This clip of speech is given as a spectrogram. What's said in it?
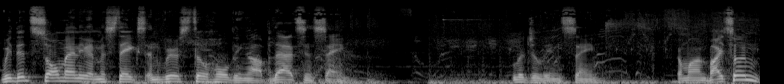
We did so many mistakes and we're still holding up. That's insane. Literally insane. Come on, Bison!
